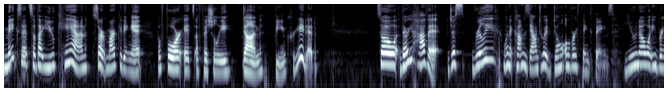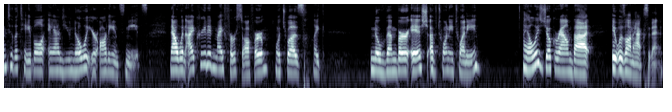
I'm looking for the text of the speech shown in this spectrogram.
makes it so that you can start marketing it before it's officially done being created. So, there you have it. Just really, when it comes down to it, don't overthink things. You know what you bring to the table and you know what your audience needs. Now, when I created my first offer, which was like November ish of 2020, I always joke around that it was on accident.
